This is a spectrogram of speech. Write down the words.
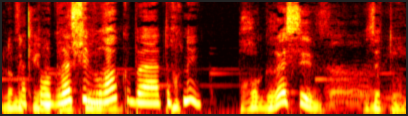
לא קצת מכיר את פרוגרסיב השיר הזה. רוק בתוכנית. פרוגרסיב, זה טוב.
